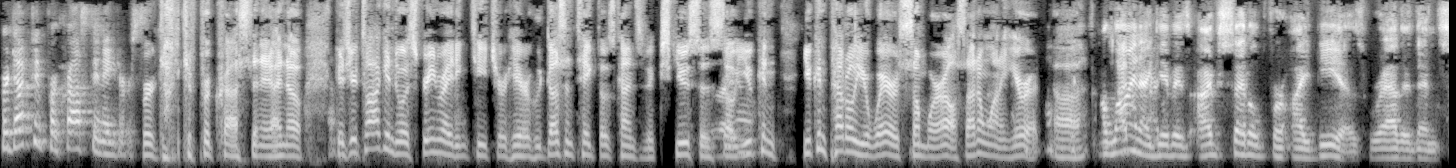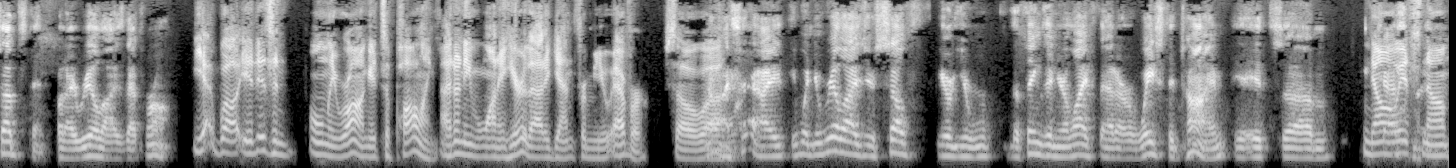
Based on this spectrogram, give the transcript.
productive procrastinators. Productive procrastinator. I know because you're talking to a screenwriting teacher here who doesn't take those kinds of excuses. Right. So you can you can peddle your wares somewhere else. I don't want to hear it. Uh, a line I, I give is I've settled for ideas rather than substance, but I realize that's wrong. Yeah, well, it isn't only wrong; it's appalling. I don't even want to hear that again from you ever. So, uh, no, I say, I, when you realize yourself, your your the things in your life that are wasted time, it's um. No, it's no.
